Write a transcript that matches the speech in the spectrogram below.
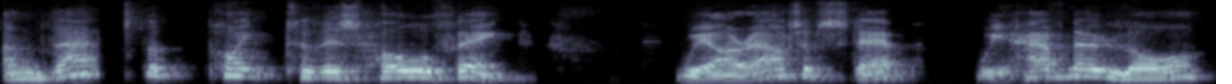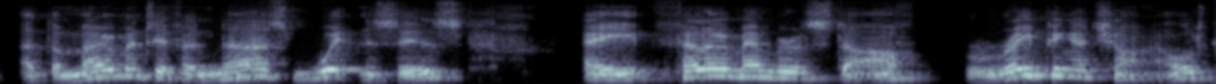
And that's the point to this whole thing. We are out of step. We have no law. At the moment, if a nurse witnesses a fellow member of staff raping a child,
